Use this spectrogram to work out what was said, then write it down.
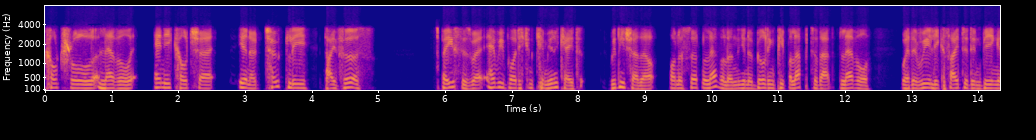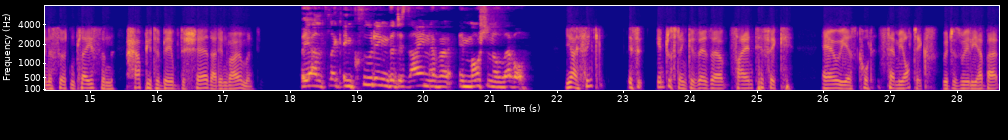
cultural level, any culture, you know, totally diverse spaces where everybody can communicate with each other on a certain level and, you know, building people up to that level where they're really excited in being in a certain place and happy to be able to share that environment. Yeah, it's like including the design of an emotional level. Yeah, I think it's interesting because there's a scientific area called semiotics, which is really about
